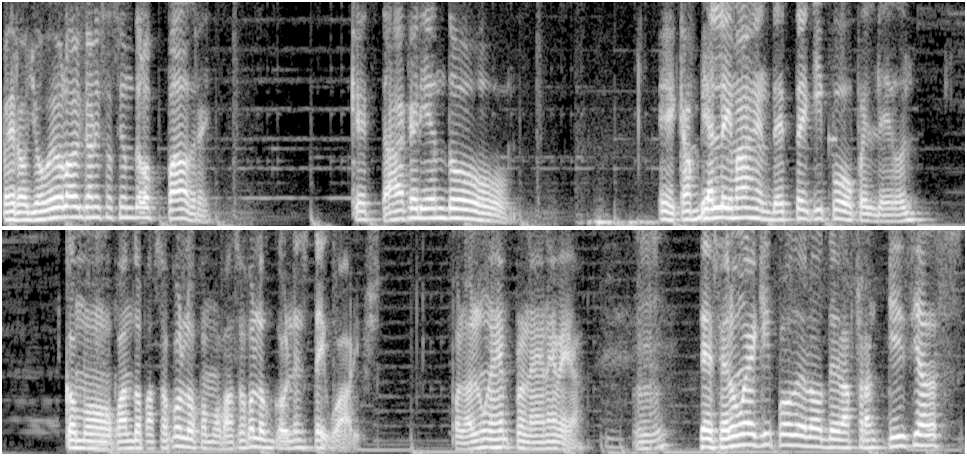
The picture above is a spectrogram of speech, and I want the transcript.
Pero yo veo la organización de los padres. Que está queriendo. eh, cambiar la imagen de este equipo perdedor. Como cuando pasó con los, como pasó con los Golden State Warriors. Por darle un ejemplo en la NBA de ser un equipo de los de las franquicias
